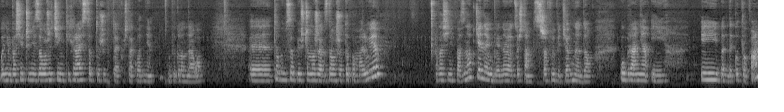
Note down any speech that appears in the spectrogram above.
bo nie wiem właśnie, czy nie założę cienkich rajstop, to żeby to jakoś tak ładnie wyglądało. E, To bym sobie jeszcze może jak zdążę, to pomaluję właśnie paznokcie, no i mówię, no ja coś tam z szafy wyciągnę do ubrania i, i będę gotowa.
